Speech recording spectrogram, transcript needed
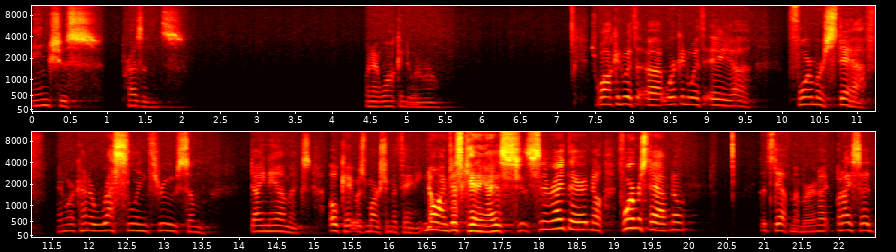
anxious presence when I walk into a room. I was walking with, uh, working with a uh, former staff, and we're kind of wrestling through some dynamics. Okay, it was Marcia Matheny. No, I'm just kidding. I just, just right there. No, former staff. No, good staff member. And I, but I said,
